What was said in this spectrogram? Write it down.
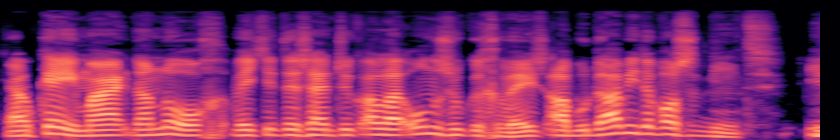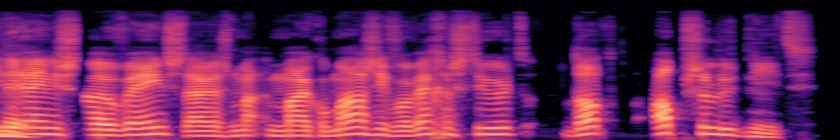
ja oké, maar dan nog, weet je, er zijn natuurlijk allerlei onderzoeken geweest. Abu Dhabi, dat was het niet. Iedereen nee. is het erover eens, daar is Ma Michael Masi voor weggestuurd. Dat absoluut niet.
